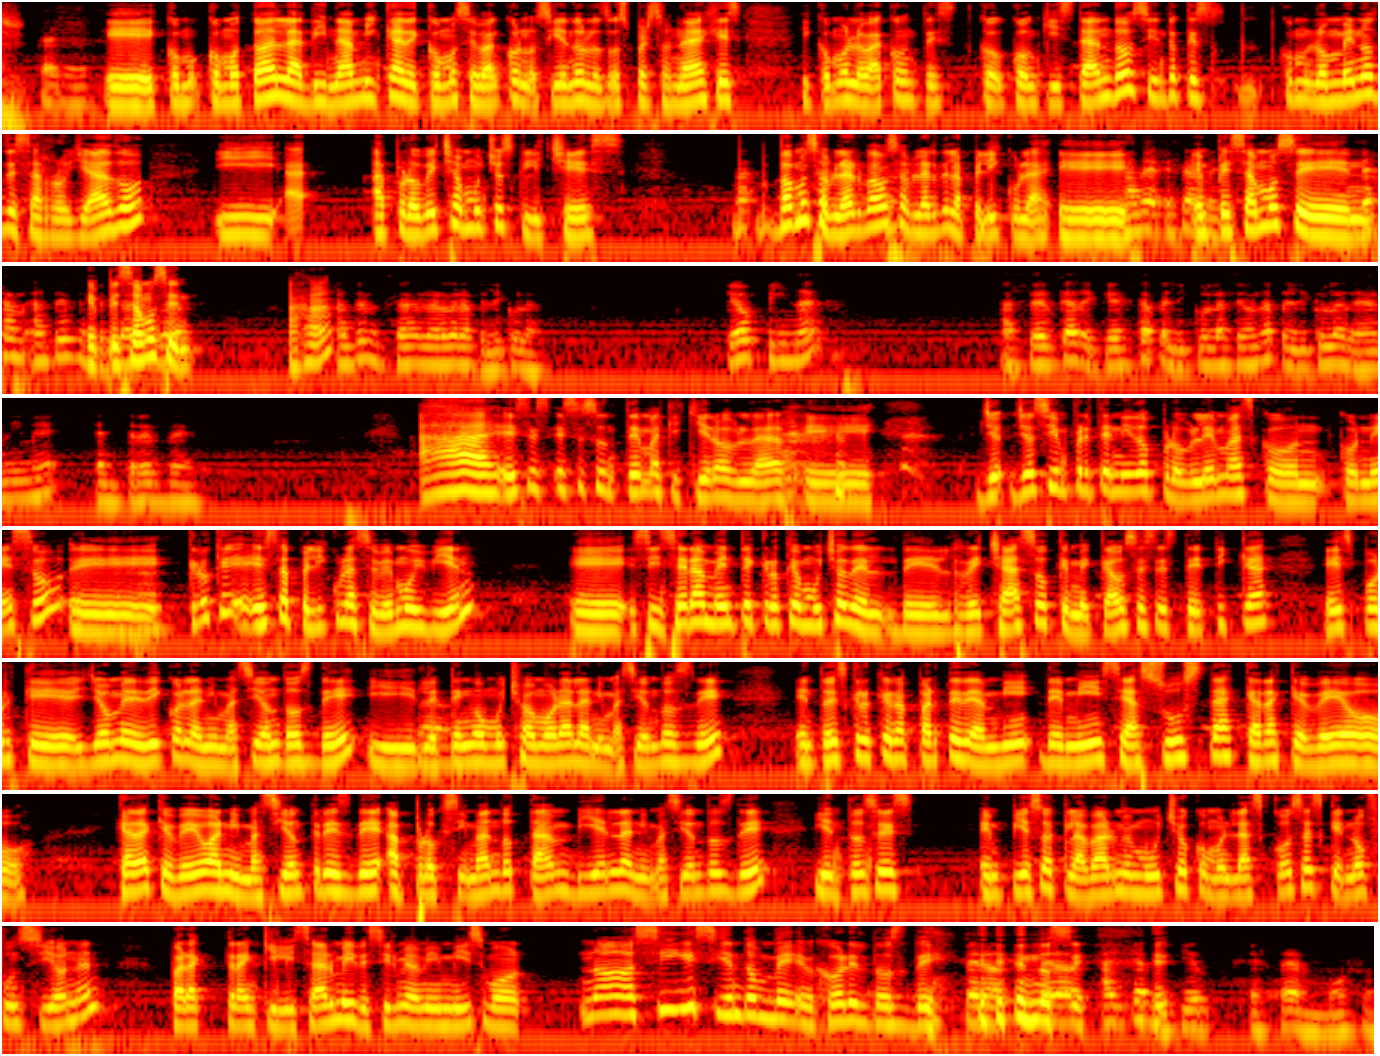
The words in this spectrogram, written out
eh, como, como toda la dinámica de cómo se van conociendo los dos personajes y cómo lo va conquistando, siento que es como lo menos desarrollado y aprovecha muchos clichés. Va- Vamos a hablar, vamos a hablar de la película. Eh, A ver, espérame. empezamos en, Déjame, antes de empezamos en, ajá. Antes de empezar a hablar de la película, ¿qué opinas acerca de que esta película sea una película de anime en 3D? Ah, ese es, ese es un tema que quiero hablar. eh, yo, yo siempre he tenido problemas con, con eso. eh, creo que esta película se ve muy bien. Eh, sinceramente, creo que mucho del, del rechazo que me causa esa estética es porque yo me dedico a la animación 2D y le tengo mucho amor a la animación 2D. Entonces creo que una parte de, a mí, de mí se asusta cada que veo cada que veo animación 3D aproximando tan bien la animación 2D y entonces empiezo a clavarme mucho como en las cosas que no funcionan para tranquilizarme y decirme a mí mismo, no, sigue siendo mejor el 2D. Pero, no pero sé. hay que admitir, está hermoso.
